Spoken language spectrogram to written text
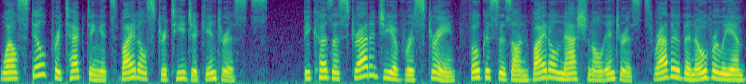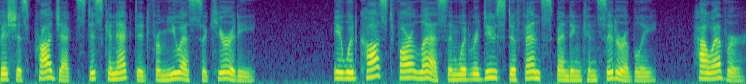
while still protecting its vital strategic interests. Because a strategy of restraint focuses on vital national interests rather than overly ambitious projects disconnected from U.S. security. It would cost far less and would reduce defense spending considerably. However,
